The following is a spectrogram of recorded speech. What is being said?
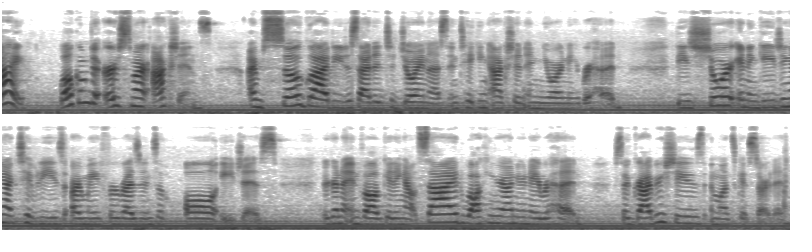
Hi, welcome to Earth Smart Actions. I'm so glad you decided to join us in taking action in your neighborhood. These short and engaging activities are made for residents of all ages. They're going to involve getting outside, walking around your neighborhood. So grab your shoes and let's get started.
